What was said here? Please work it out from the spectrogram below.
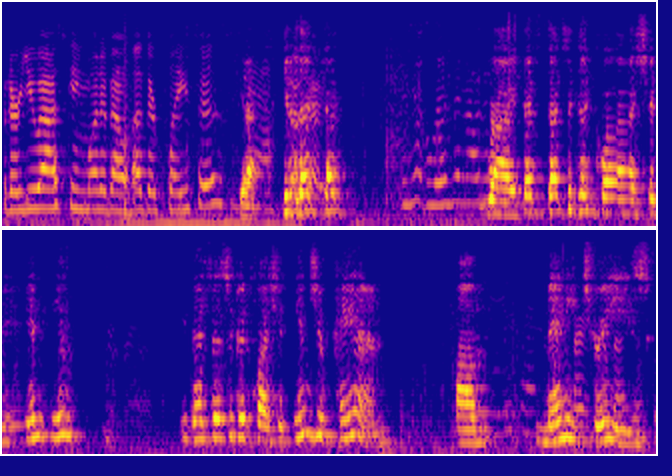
But are you asking what about other places? Yeah. You know that Okay. that Does it live in Right, that's, that's a good question. In, in, that's, that's a good question. In Japan, um, many trees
